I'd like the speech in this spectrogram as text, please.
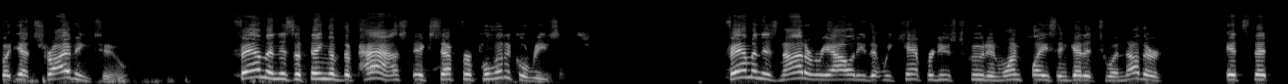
but yet striving to, Famine is a thing of the past except for political reasons. Famine is not a reality that we can't produce food in one place and get it to another. It's that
